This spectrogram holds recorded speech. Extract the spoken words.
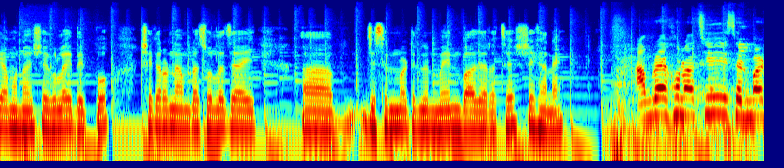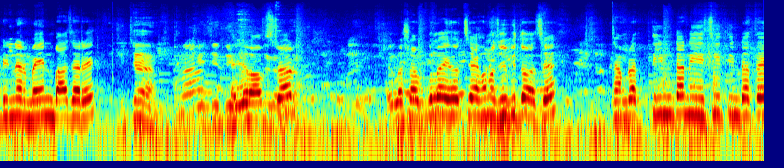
কেমন হয় সেগুলোই দেখব। সে কারণে আমরা চলে যাই যে সেন্ট মার্টিনের মেইন বাজার আছে সেখানে। আমরা এখন আছি সেন্ট মার্টিনের মেইন বাজারে। লবস্টার এগুলো সবগুলোই হচ্ছে এখনও জীবিত আছে। আমরা তিনটা নিয়েছি তিনটাতে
